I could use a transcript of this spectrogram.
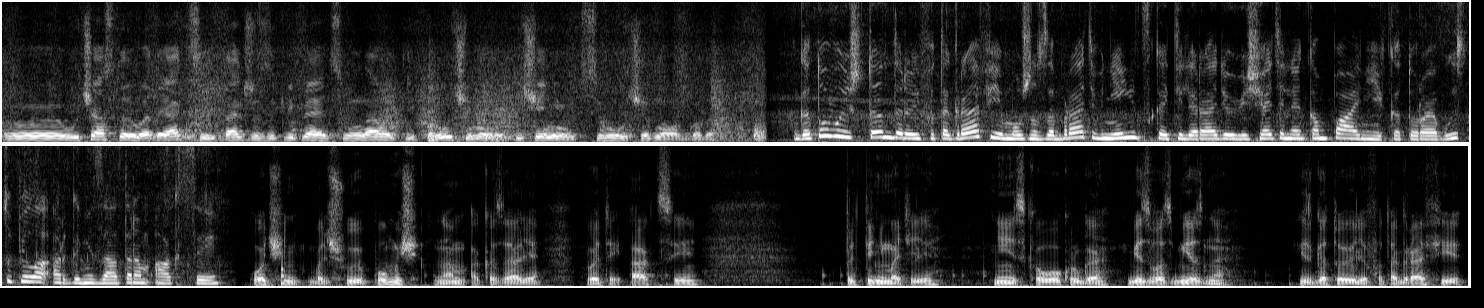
э, участвуя в этой акции, также закрепляют свои навыки, полученные в течение всего учебного года. Готовые штендеры и фотографии можно забрать в Ненецкой телерадиовещательной компании, которая выступила организатором акции. Очень большую помощь нам оказали в этой акции предприниматели Ненецкого округа безвозмездно изготовили фотографии,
